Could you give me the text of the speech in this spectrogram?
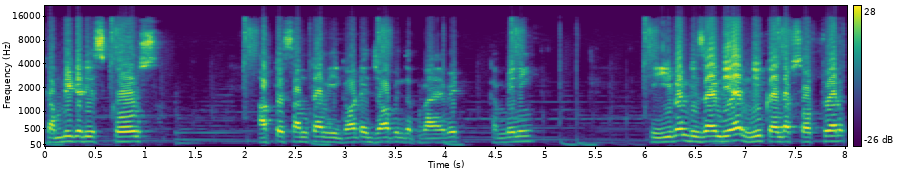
completed his course. After some time, he got a job in the private company. He even designed a new kind of software.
